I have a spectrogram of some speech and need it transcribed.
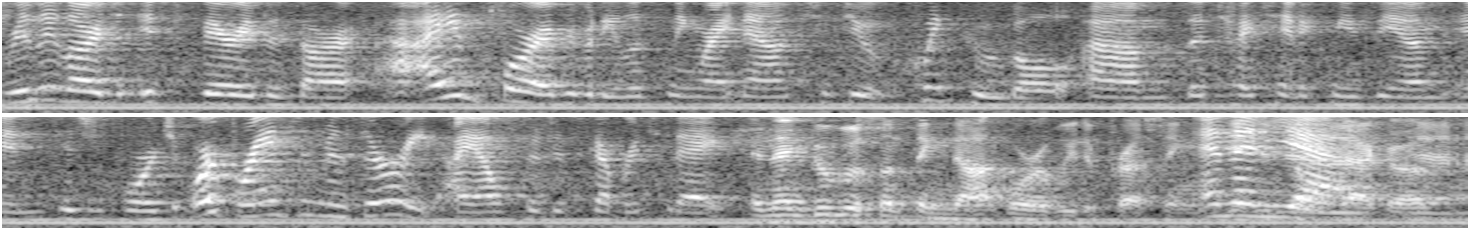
Really large. It's very bizarre. I I implore everybody listening right now to do a quick Google um, the Titanic Museum in Pigeon Forge or Branson, Missouri. I also discovered today. And then Google something not horribly depressing. And then, yeah. back up. Yeah.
